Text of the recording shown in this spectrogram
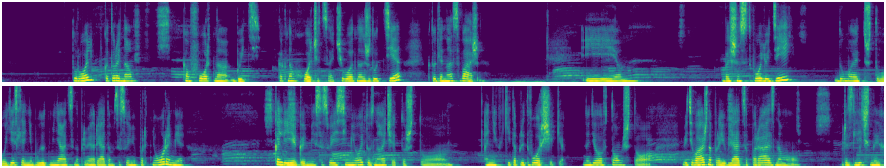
ту роль, в которой нам комфортно быть, как нам хочется, чего от нас ждут те, кто для нас важен. И большинство людей думают, что если они будут меняться, например, рядом со своими партнерами, коллегами, со своей семьей, то значит то, что они какие-то притворщики. Но дело в том, что ведь важно проявляться по-разному в различных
